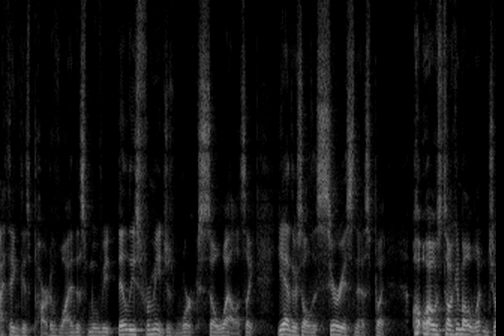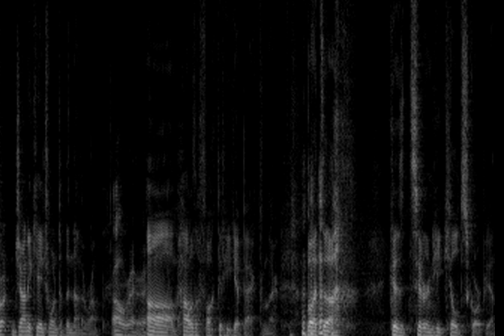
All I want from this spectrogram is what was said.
I think is part of why this movie, at least for me, just works so well. It's like, yeah, there's all this seriousness, but oh, I was talking about when jo- Johnny Cage went to the Nether Realm. oh right, right. Um, how the fuck did he get back from there? But uh, considering he killed Scorpion,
